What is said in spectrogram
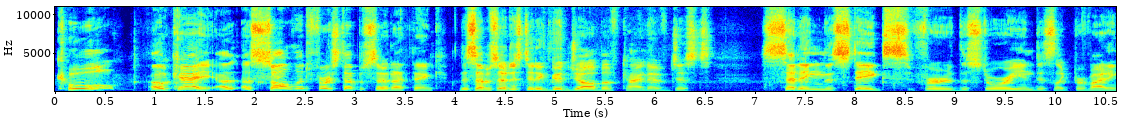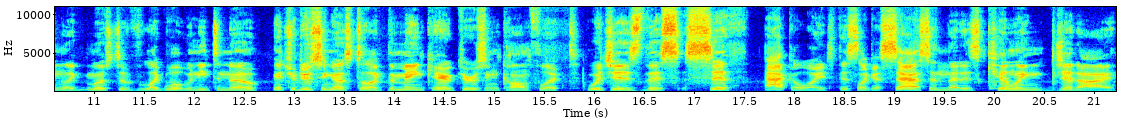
cool. Okay, a, a solid first episode, I think. This episode just did a good job of kind of just setting the stakes for the story and just like providing like most of like what we need to know introducing us to like the main characters in conflict which is this sith acolyte, this like assassin that is killing Jedi.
